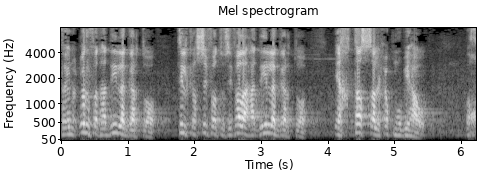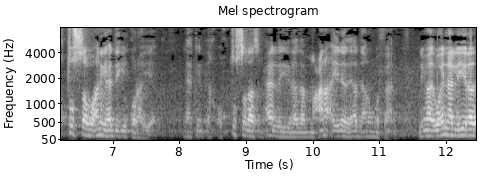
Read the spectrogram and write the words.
fain curifat haddii la garto tilka sifatu sifada haddii la garto ikhtasa alxukmu biha ikhtusa buu aniga hadda ii qoraya. laakiin ikhtusadaas maxaa la yihahdaa macno ay leedahay hadda anugu ma fahmi limaada waa la yihahda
